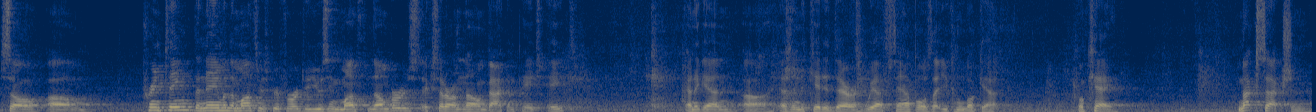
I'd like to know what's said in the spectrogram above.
So um, printing the name of the month is referred to using month numbers, et cetera. Now I'm back on page eight. And again, uh, as indicated there, we have samples that you can look at. Okay. Next section.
